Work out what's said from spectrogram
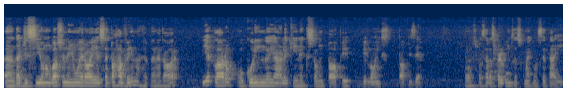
Uh, da DC eu não gosto de nenhum herói exceto a Ravena, a Ravena é da hora. E é claro, o Coringa e a Arlequina que são top vilões, top zero. Vamos passar as perguntas, como é que você tá aí?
